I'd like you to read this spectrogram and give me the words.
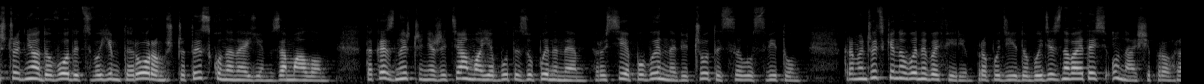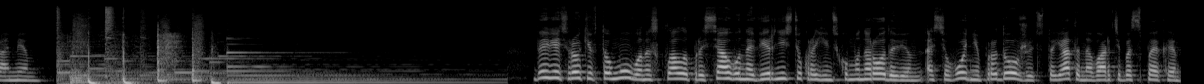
щодня доводить своїм терором, що тиску на неї замало. Таке знищення життя має бути зупинене. Росія повинна відчути силу світу. Кременчуцькі новини в ефірі. Про події доби дізнавайтесь у нашій програмі. Дев'ять років тому вони склали присягу на вірність українському народові, а сьогодні продовжують стояти на варті безпеки,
